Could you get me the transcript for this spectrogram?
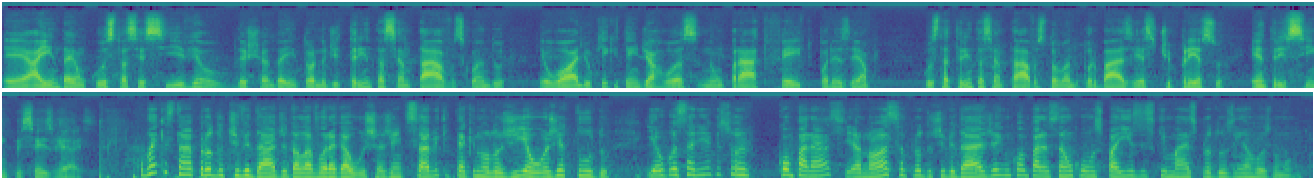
é, ainda é um custo acessível, deixando aí em torno de 30 centavos quando eu olho o que, que tem de arroz num prato feito, por exemplo. Custa 30 centavos, tomando por base este preço entre 5 e 6 reais. Como é que está a produtividade da lavoura gaúcha? A gente sabe que tecnologia hoje é tudo. E eu gostaria que o senhor comparasse a nossa produtividade em comparação com os países que mais produzem arroz no mundo.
